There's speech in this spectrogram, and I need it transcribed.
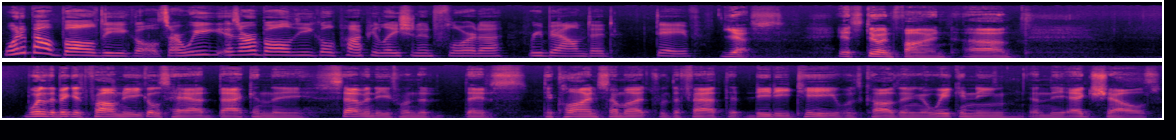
What about bald eagles? Are we is our bald eagle population in Florida rebounded, Dave? Yes, it's doing fine. Um, one of the biggest problems eagles had back in the 70s when the, they declined so much was the fact that DDT was causing a weakening in the eggshells.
